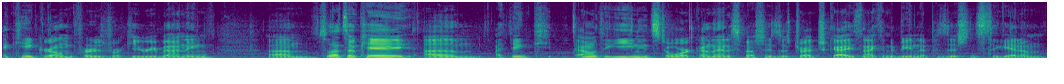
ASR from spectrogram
I can't grill him for his rookie rebounding. Um, so that's okay. Um, I think I don't think he needs to work on that, especially as a stretch guy. He's not going to be in the positions to get him.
